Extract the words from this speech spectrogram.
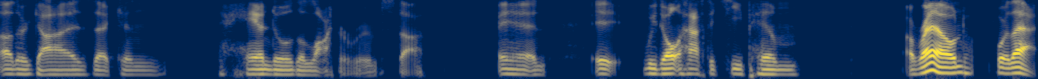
other guys that can handle the locker room stuff. And it we don't have to keep him around for that.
